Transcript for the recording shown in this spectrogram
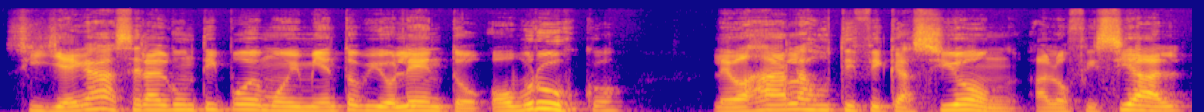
Si llegas a hacer algún tipo de movimiento violento o brusco, le vas a dar la justificación al oficial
